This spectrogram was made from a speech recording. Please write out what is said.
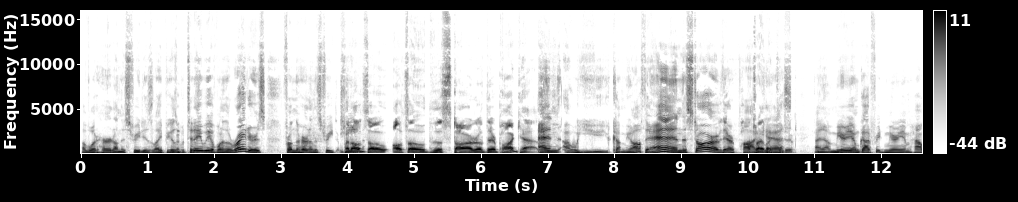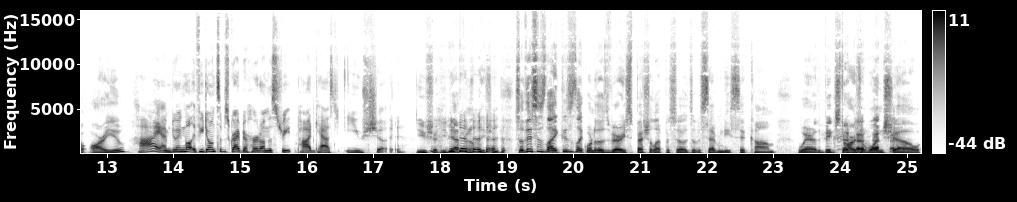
of what Heard on the Street is like because today we have one of the writers from the Heard on the Street team. but also also the star of their podcast. And oh, you, you cut me off there. And the star of their That's what I like to podcast do. I know. Miriam Gottfried. Miriam, how are you? Hi, I'm doing well. If you don't subscribe to Heard on the Street podcast, you should. You should. You definitely should. So this is like this is like one of those very special episodes of a '70s sitcom where the big stars of one show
